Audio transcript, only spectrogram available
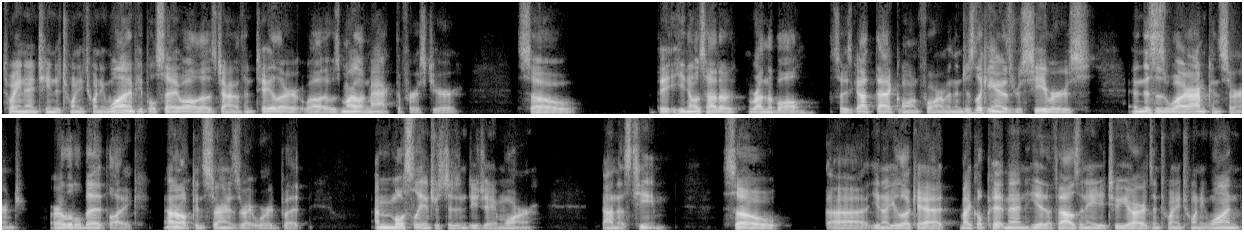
2019 to 2021. And people say, well, that was Jonathan Taylor. Well, it was Marlon Mack the first year. So they, he knows how to run the ball. So he's got that going for him. And then just looking at his receivers, and this is where I'm concerned, or a little bit like, I don't know if concern is the right word, but I'm mostly interested in DJ Moore on this team. So, uh, you know, you look at Michael Pittman, he had 1,082 yards in 2021.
